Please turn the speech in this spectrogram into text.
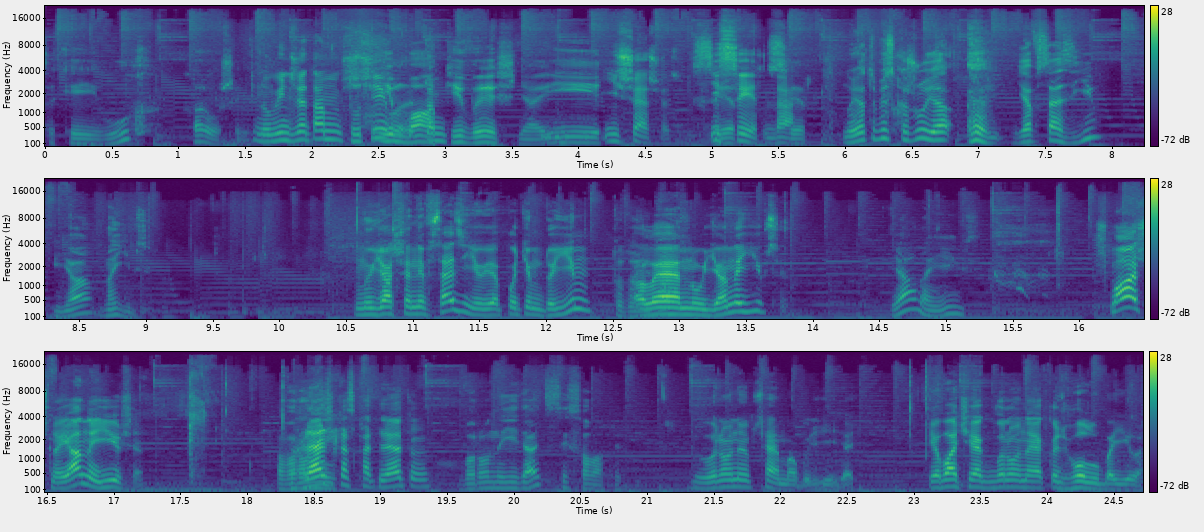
Такий ух, хороший. Ну він же там Тут і там мак, і вишня, і і ще щось. сир. і сир, да. Ну я тобі скажу, я, я все з'їв, і я наївся. Ну я ще не все з'їв, я потім доїм, То але їбаш? ну я наївся. я наївся. Смачно, я наївся. А ворони, Гречка з котлетою. ворони їдять ці салати? Ворони все, мабуть, їдять. Я бачу, як ворона якось голуба їла.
